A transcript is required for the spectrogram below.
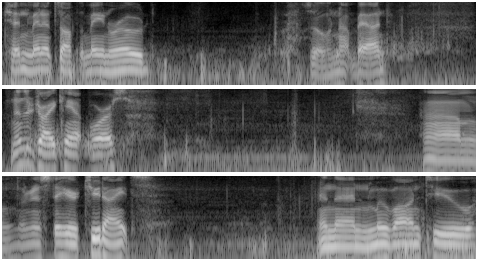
10 minutes off the main road so not bad. Another dry camp for us. Um, we're gonna stay here two nights and then move on to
